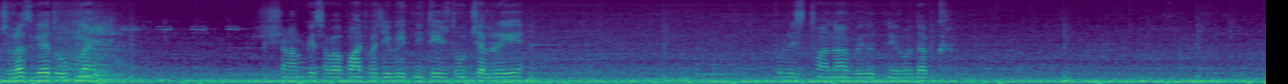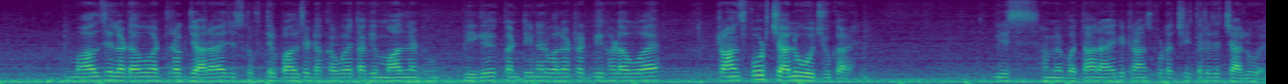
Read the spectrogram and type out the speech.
झुलस गए धूप में। शाम के सवा पाँच बजे भी इतनी तेज धूप चल रही है। पुलिस, थाना, विद्युत निरोधक। माल से लड़ा हुआ ट्रक जा रहा है, जिसको त्रिपाल से ढका हुआ है ताकि माल न भीगे। कंटेनर वाला ट्रक भी खड़ा हुआ है। ट्रांसपोर्ट चालू हो चुका है। ये हमें बता रहा है कि ट्रांसपोर्ट अच्छी तरह से चालू है।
